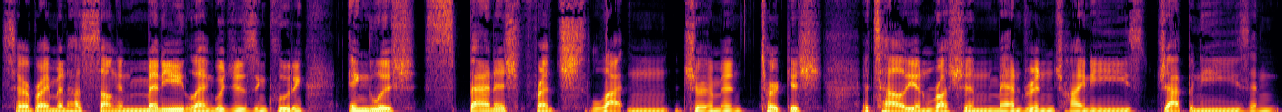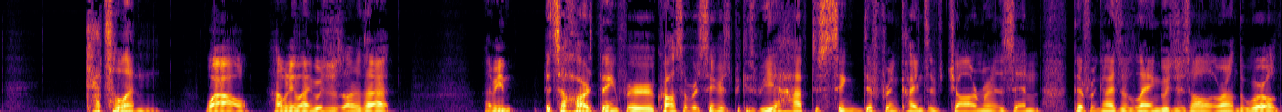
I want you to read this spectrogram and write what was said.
Sarah Brightman has sung in many languages, including English, Spanish, French, Latin, German, Turkish, Italian, Russian, Mandarin, Chinese, Japanese, and Catalan. Wow, how many languages are that? I mean, it's a hard thing for crossover singers because we have to sing different kinds of genres and different kinds of languages all around the world.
